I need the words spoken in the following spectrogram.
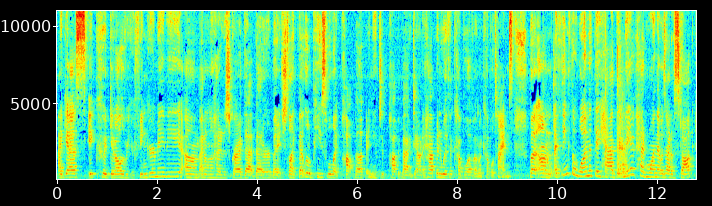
I guess it could get all over your finger maybe. Um, I don't know how to describe that better but it's like that little piece will like pop up and you have to pop it back down. It happened with a couple of them a couple times. But um, I think the one that they had they may have had one that was out of stock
